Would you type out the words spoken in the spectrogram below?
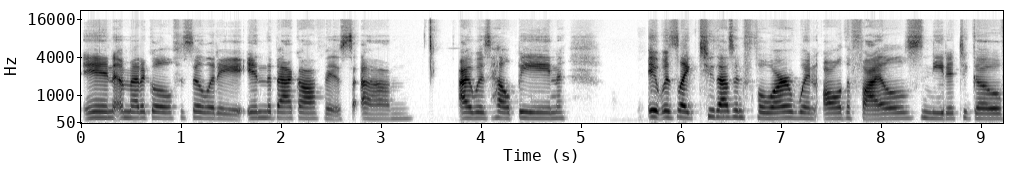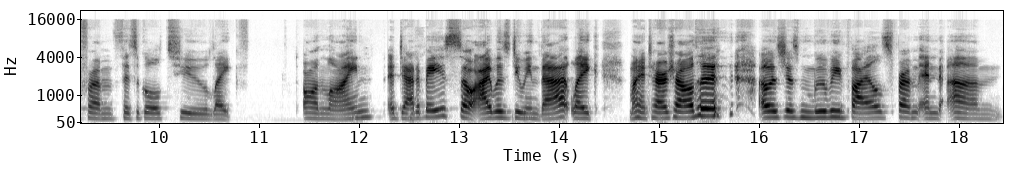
in a medical facility in the back office. Um, I was helping it was like 2004 when all the files needed to go from physical to like online a database so i was doing that like my entire childhood. I was just moving files from and um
